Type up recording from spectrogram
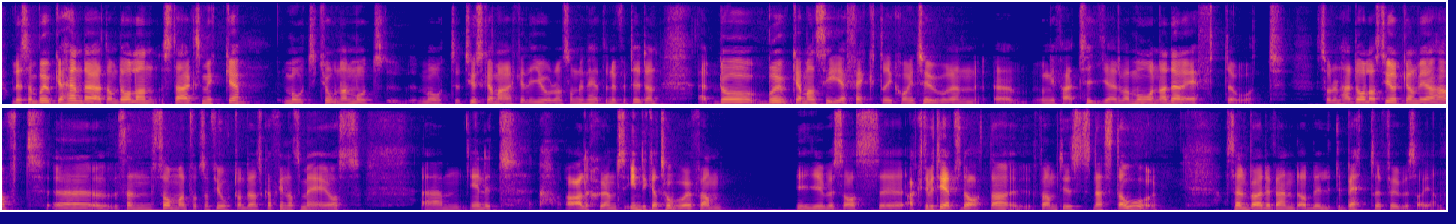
Och det som brukar hända är att om dollarn stärks mycket mot kronan mot, mot tyska mark eller euron som den heter nu för tiden. Eh, då brukar man se effekter i konjunkturen eh, ungefär 10-11 månader efteråt. Så den här dollarstyrkan vi har haft eh, sedan sommaren 2014 den ska finnas med oss Eh, enligt allsköns indikatorer fram i USAs eh, aktivitetsdata fram till nästa år. Sen börjar det vända och bli lite bättre för USA igen.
